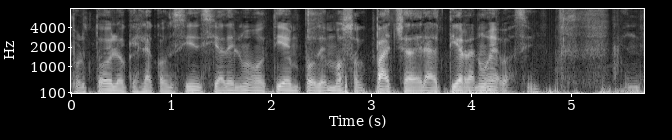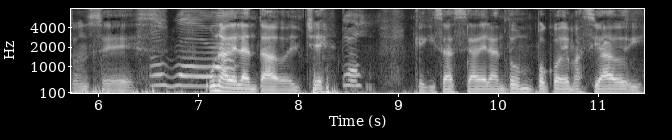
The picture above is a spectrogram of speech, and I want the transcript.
por todo lo que es la conciencia del nuevo tiempo, de Mozoc Pacha, de la tierra nueva. ¿sí? Entonces, un adelantado del Che, que quizás se adelantó un poco demasiado y,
